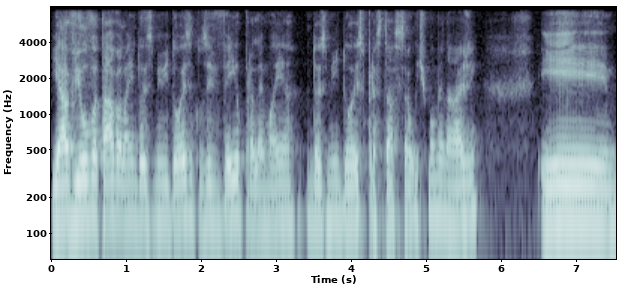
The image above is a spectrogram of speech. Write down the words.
E a viúva estava lá em 2002, inclusive veio para a Alemanha em 2002 prestar essa última homenagem. E,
